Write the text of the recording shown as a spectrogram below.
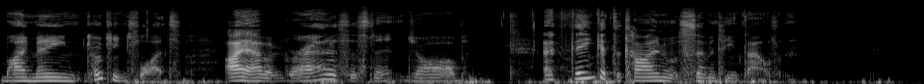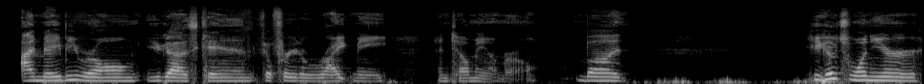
my main coaching slots. I have a grad assistant job. I think at the time it was 17,000. I may be wrong. You guys can feel free to write me and tell me I'm wrong. But he coached one year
